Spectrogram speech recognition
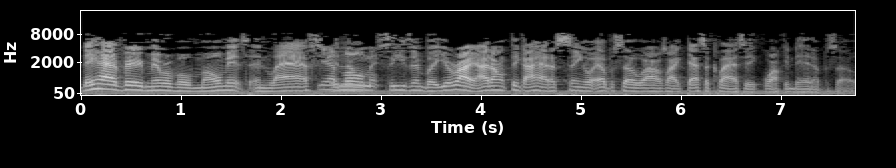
they had very memorable moments and laughs Yeah, in moments. the season but you're right i don't think i had a single episode where i was like that's a classic walking dead episode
